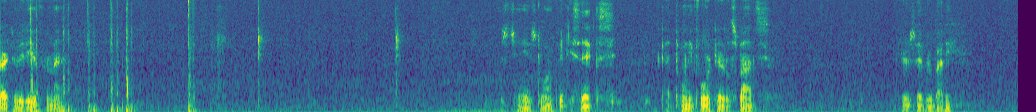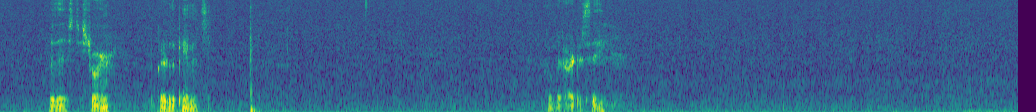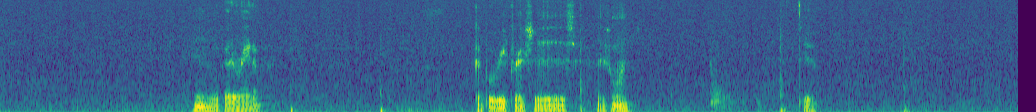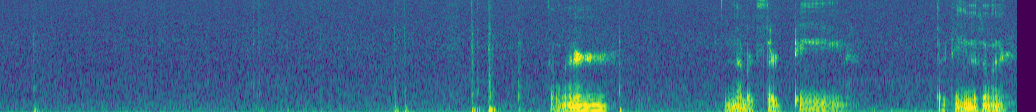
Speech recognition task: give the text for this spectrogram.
start the video for a minute. Just changed to 156. Got 24 total spots. Here's everybody for this destroyer. Go to the payments. A little bit hard to see. And we'll go to random. Couple refreshes. There's one. Two. The winner, number 13. 13 is the winner.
